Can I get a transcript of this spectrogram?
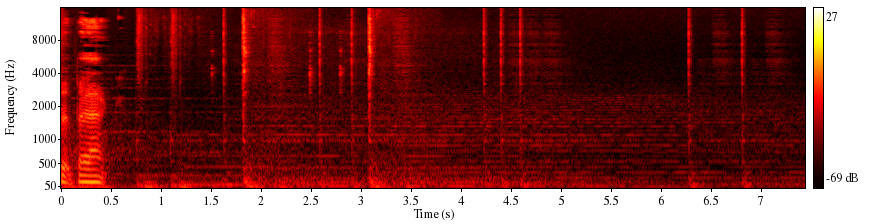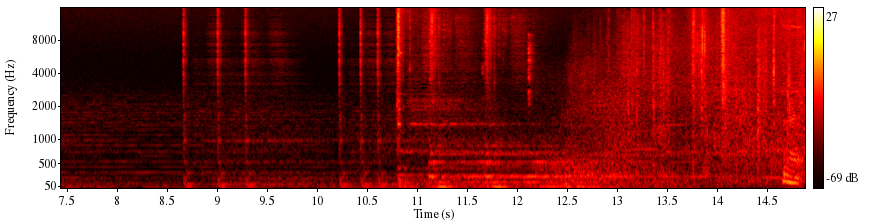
Outfit back. Alright.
